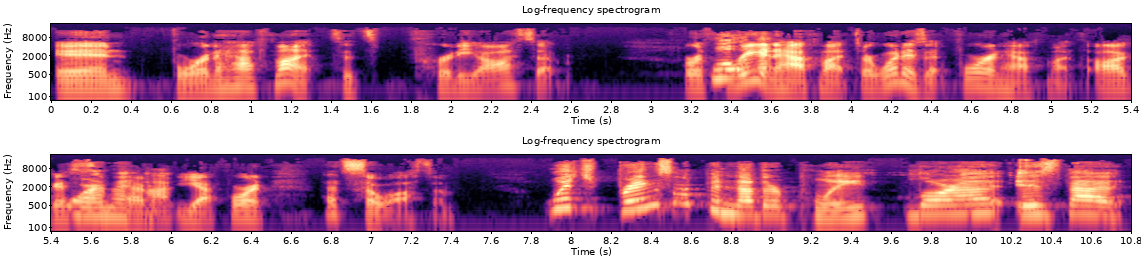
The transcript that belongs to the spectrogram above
in four and a half months. It's pretty awesome. Or Well, three and a half months, or what is it? Four and a half months. August, Four and a half. Yeah, four. That's so awesome. Which brings up another point, Laura, is that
